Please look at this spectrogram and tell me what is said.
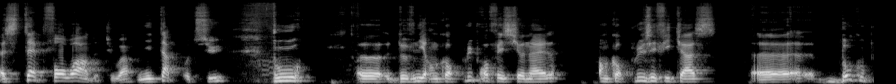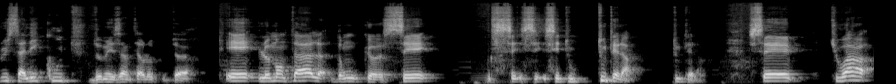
un step forward, tu vois, une étape au-dessus pour euh, devenir encore plus professionnel, encore plus efficace, euh, beaucoup plus à l'écoute de mes interlocuteurs. Et le mental, donc, euh, c'est c'est tout, tout est là, tout est là. C'est, tu vois,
